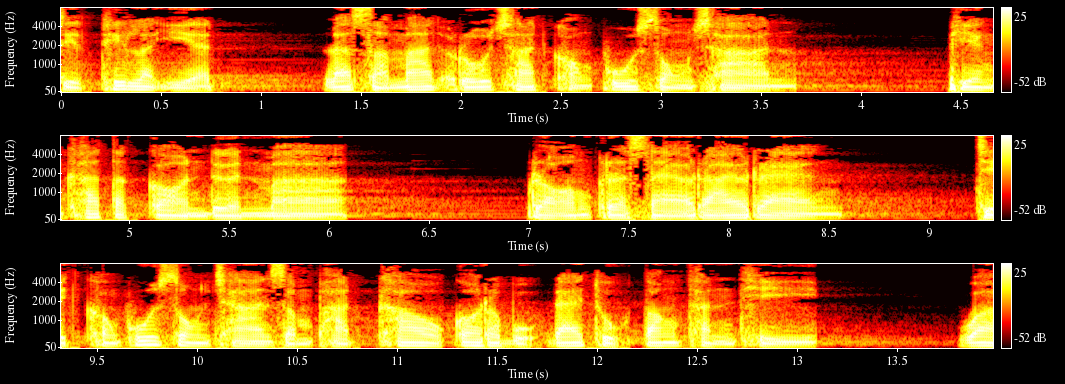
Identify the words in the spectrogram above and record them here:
จิตที่ละเอียด และสามารถรู้ชัดของผู้ทรงฌานเพียงฆาตกรเดินมา พร้อมกระแสร้ายแรง จิตของผู้ทรงฌานสัมผัสเข้าก็ระบุได้ถูกต้องทันที ว่า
